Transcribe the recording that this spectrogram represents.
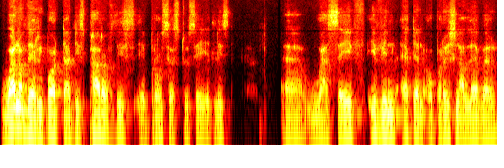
one of the report that is part of this uh, process to say at least uh, we are safe, even at an operational level.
